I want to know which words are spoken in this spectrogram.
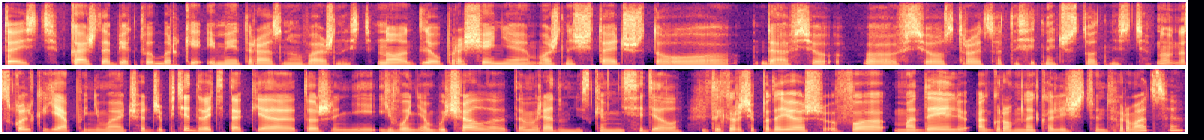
То есть каждый объект выборки имеет разную важность. Но для упрощения можно считать, что, да, все, э, все строится относительно частотности. Ну, насколько я понимаю, чат GPT, давайте так, я тоже не, его не обучала, там рядом ни с кем не сидела. Ты, короче, подаешь в модель огромное количество информации,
